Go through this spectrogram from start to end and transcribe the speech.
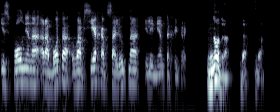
исполнена работа во всех абсолютно элементах игры. Ну да, да, да.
